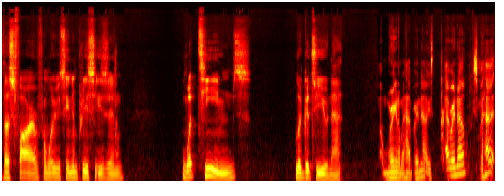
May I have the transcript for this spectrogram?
thus far from what we've seen in preseason. What teams look good to you, Nat? I'm wearing it on my hat right now. You see my hat right now? He's my hat?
